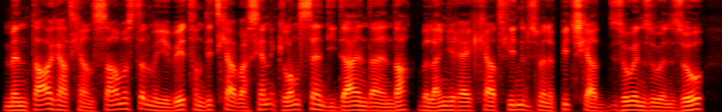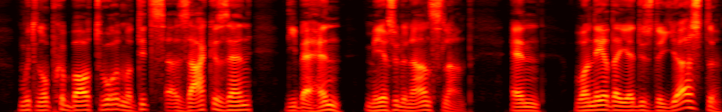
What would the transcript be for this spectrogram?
mentaal gaat gaan samenstellen, maar je weet van dit gaat waarschijnlijk een klant zijn die dat en dat en dat belangrijk gaat vinden, dus mijn pitch gaat zo en zo en zo moeten opgebouwd worden, maar dit zaken zijn die bij hen meer zullen aanslaan. En wanneer dat jij dus de juiste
